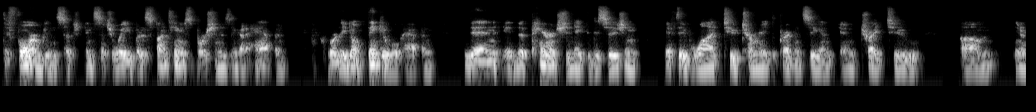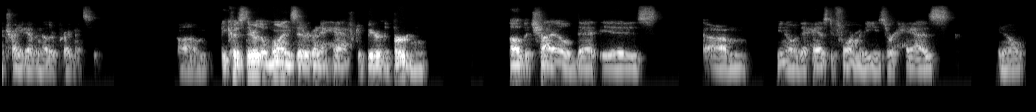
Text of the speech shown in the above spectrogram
deformed in such in such a way, but a spontaneous abortion isn't going to happen, or they don't think it will happen, then the parent should make the decision if they want to terminate the pregnancy and, and try to, um, you know, try to have another pregnancy. Um, because they're the ones that are going to have to bear the burden of a child that is, um, you know, that has deformities or has you know,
